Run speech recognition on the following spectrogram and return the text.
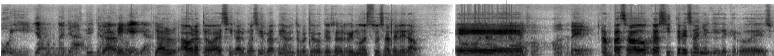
Uy, ya, ya, ya claro, la pegué, ya. claro, ahora te voy a decir algo así rápidamente porque creo que el ritmo de esto es acelerado. No, Eh, no, han pasado casi tres años desde que rodé eso.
